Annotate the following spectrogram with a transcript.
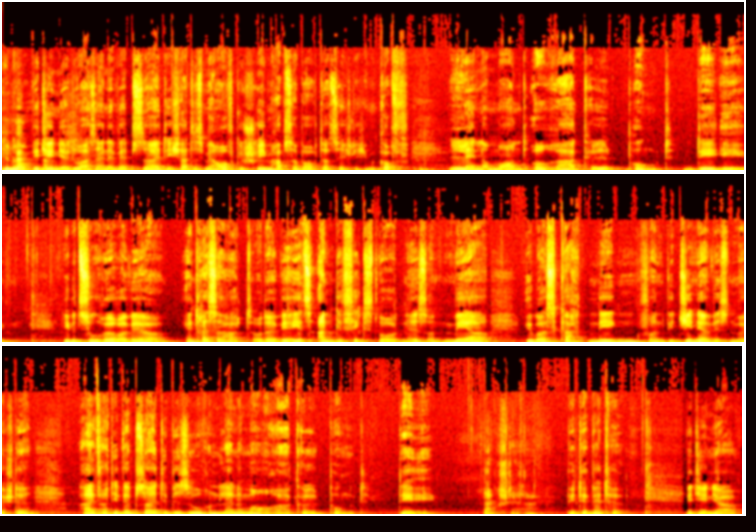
Genau. Virginia, du hast eine Webseite, ich hatte es mir aufgeschrieben, habe es aber auch tatsächlich im Kopf, lenormandorakel.de. Liebe Zuhörer, wer Interesse hat oder wer jetzt angefixt worden ist und mehr über das Kartenlegen von Virginia wissen möchte, einfach die Webseite besuchen, lenormandorakel.de. Danke, Stefan. Bitte, bitte. Virginia,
